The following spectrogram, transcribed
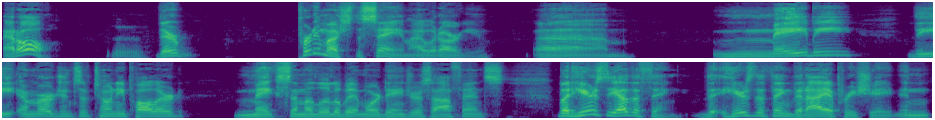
at all. mm-mm. they're pretty much the same, I would argue. Um, maybe the emergence of Tony Pollard makes them a little bit more dangerous offense. But here's the other thing. The, here's the thing that I appreciate, and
